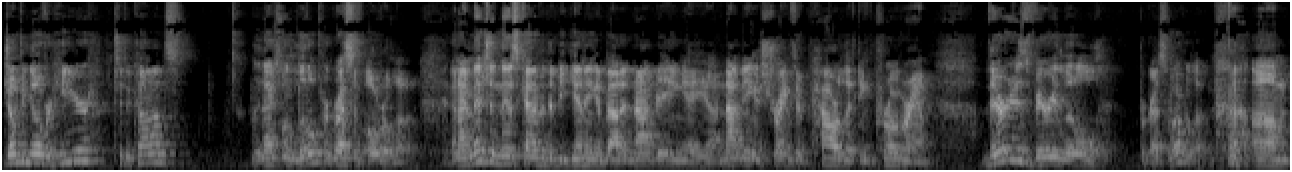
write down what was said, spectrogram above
jumping over here to the cons, the next one, little progressive overload. And I mentioned this kind of at the beginning about it not being a uh, not being a strength or powerlifting program. There is very little progressive overload. um,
